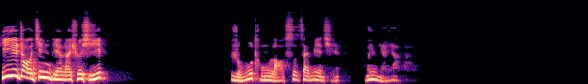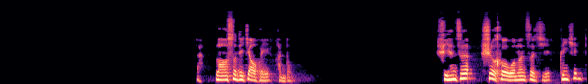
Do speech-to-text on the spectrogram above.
依照经典来学习，如同老师在面前没有两样啊！老师的教诲很多。选择适合我们自己根性的，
